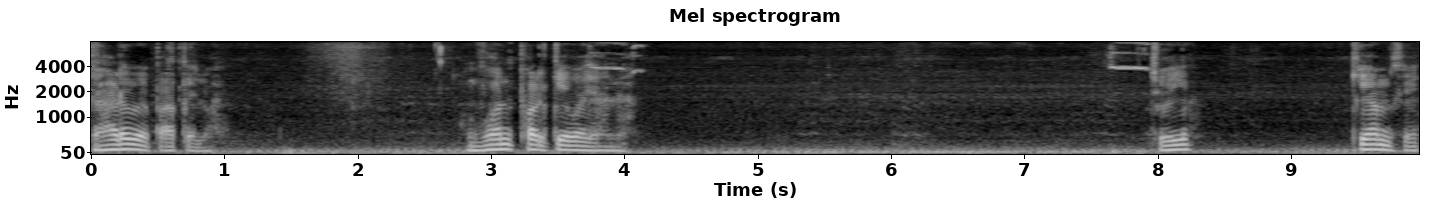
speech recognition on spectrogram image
ઝાડવે પાકેલો. વનફળ કહેવાય આને. જોયું? કેમ છે?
